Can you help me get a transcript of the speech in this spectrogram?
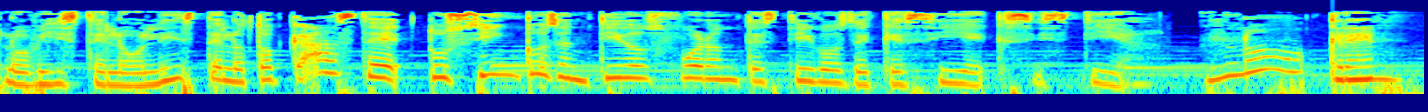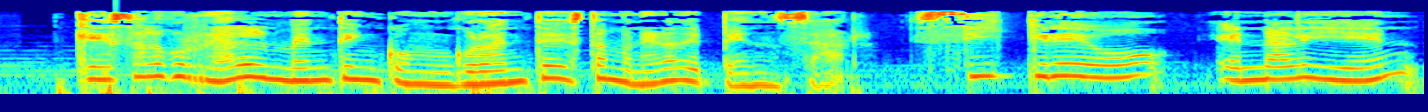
lo viste, lo oliste, lo tocaste, tus cinco sentidos fueron testigos de que sí existía. ¿No creen que es algo realmente incongruente esta manera de pensar? Sí creo en alguien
